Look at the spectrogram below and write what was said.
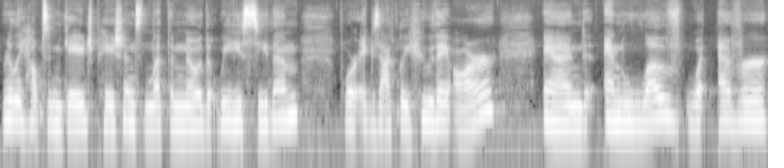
really helps engage patients and let them know that we see them for exactly who they are and and love whatever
